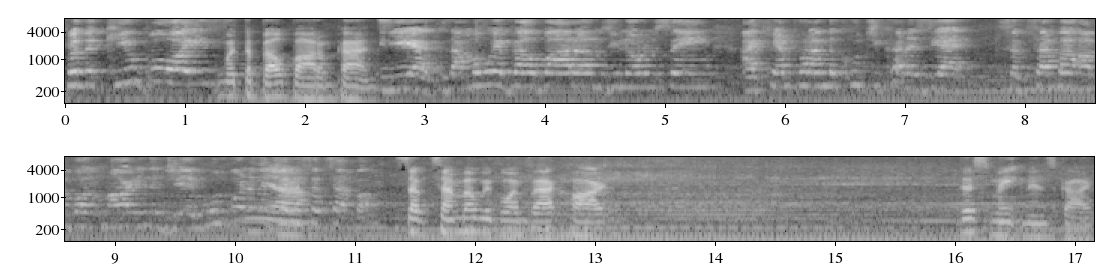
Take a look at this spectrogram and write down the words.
for the cute boys. with the bell bottom pants. Yeah, cause I'm gonna wear bell bottoms. You know what I'm saying? I can't put on the coochie cutters yet. September, I'm going hard in the gym. Who's going to the Yeah. gym in September? September, we're going back hard. This maintenance guy.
